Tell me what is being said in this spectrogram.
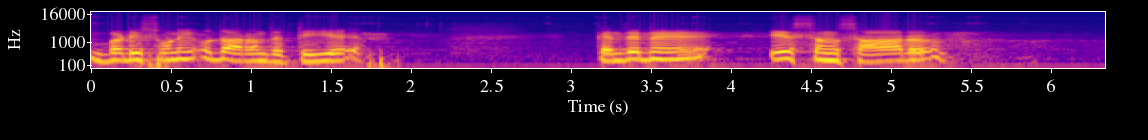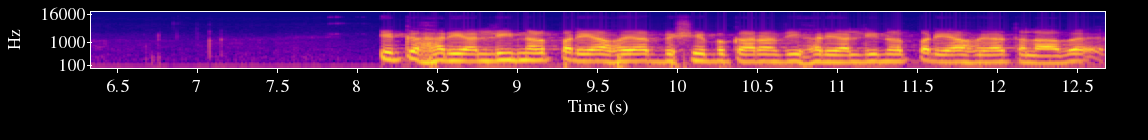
ਬੜੀ ਸੋਹਣੀ ਉਦਾਹਰਨ ਦਿੱਤੀ ਹੈ। ਕਹਿੰਦੇ ਨੇ, ਇਹ ਸੰਸਾਰ ਇੱਕ ਹਰਿਆਲੀ ਨਾਲ ਭਰਿਆ ਹੋਇਆ ਵਿਸ਼ੇ ਵਿਕਾਰਾਂ ਦੀ ਹਰਿਆਲੀ ਨਾਲ ਭਰਿਆ ਹੋਇਆ ਤਲਾਬ ਹੈ।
